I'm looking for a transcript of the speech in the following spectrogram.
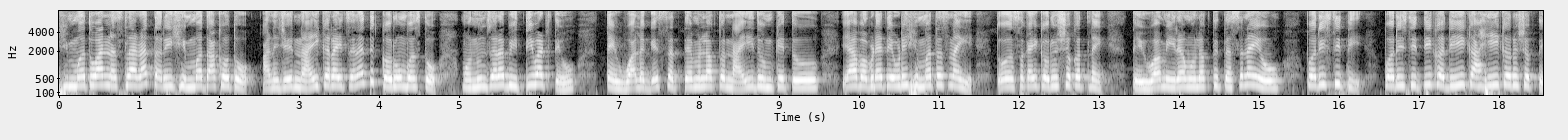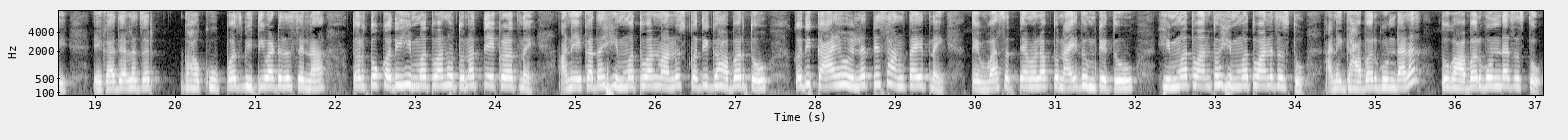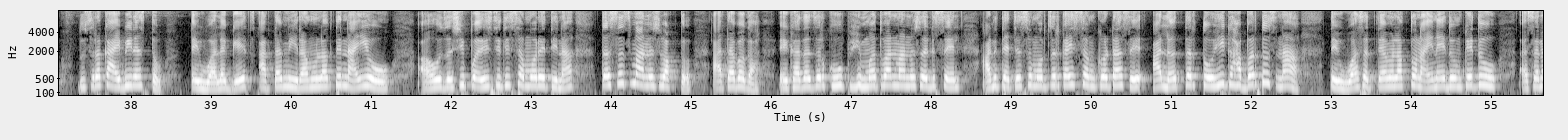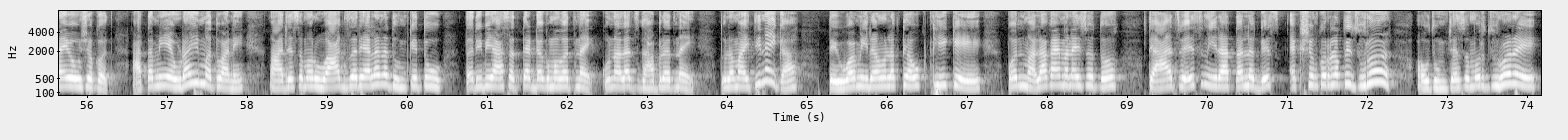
हिंमतवान नसला ना तरी हिंमत दाखवतो. आणि जे नाही करायचं ना ते करून बसतो. म्हणून जरा भीती वाटते हो. तेव्हा लगेच सत्य म्हणू लागतो नाही धुमकेतू या बबड्यात एवढी हिंमतच नाही आहे तो असं काही करू शकत नाही. तेव्हा मीरा म्हणू लागते तसं नाही हो. परिस्थिती परिस्थिती कधीही काहीही करू शकते. एखाद्याला जर घा खूपच भीती वाटत असेल ना तर तो कधी हिंमतवान होतो ना ते कळत नाही. आणि एखादा हिंमतवान माणूस कधी घाबरतो कधी काय होईल ना ते सांगता येत नाही. तेव्हा सत्य मला लागतो नाही धुमकेतू हिंमतवान तो हिंमतवानच असतो. आणि घाबरगुंडा ना तो घाबरगुंडाच असतो. दुसरं काय बी नसतं. तेव्हा लगेच आता मीरा मुलागते नाही हो. अहो जशी परिस्थिती समोर येते ना तसंच माणूस वागतं. आता बघा एखादा जर खूप हिंमतवान माणूस असेल आणि त्याच्यासमोर जर काही संकट असेल आलं तर तोही घाबरतोच ना. तेव्हा सत्य लागतो नाही नाही धुमके तू. असं नाही होऊ शकत. आता मी एवढा हिंमतवान आहे. माझ्यासमोर वाघ जरी आला ना धुमके तू तरी बी हा सत्या डगमगत नाही. कुणालाच घाबरत नाही. तुला माहिती नाही का? तेव्हा मीरा मुलागते लागते अहो ठीक आहे. पण मला काय म्हणायचं होतं त्याच वेळेस मीरा आता लगेच ॲक्शन करू लागते झुरळ. अहो तुमच्यासमोर झुरळ आहे.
